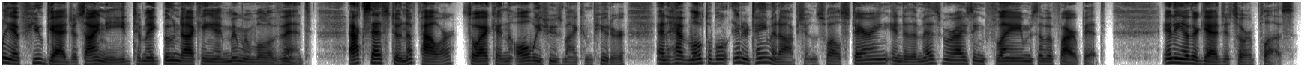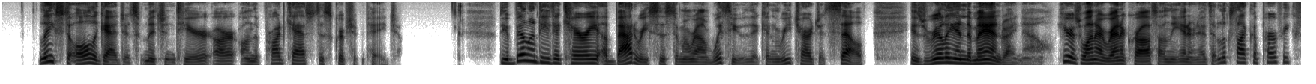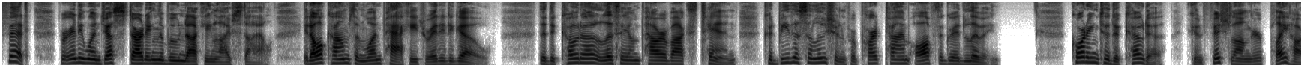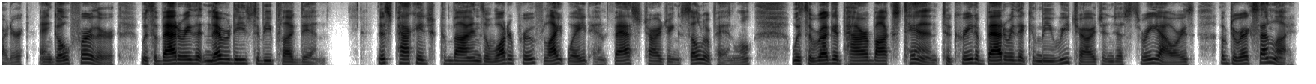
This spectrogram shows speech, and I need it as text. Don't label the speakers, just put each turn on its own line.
Only a few gadgets I need to make boondocking a memorable event. Access to enough power so I can always use my computer and have multiple entertainment options while staring into the mesmerizing flames of a fire pit. Any other gadgets are a plus. Links to all the gadgets mentioned here are on the podcast description page. The ability to carry a battery system around with you that can recharge itself is really in demand right now. Here's one I ran across on the internet that looks like a perfect fit for anyone just starting the boondocking lifestyle. It all comes in one package ready to go. The Dakota Lithium Powerbox 10 could be the solution for part time off the grid living. According to Dakota, you can fish longer, play harder, and go further with a battery that never needs to be plugged in. This package combines a waterproof, lightweight, and fast charging solar panel with the rugged PowerBox 10 to create a battery that can be recharged in just three hours of direct sunlight.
